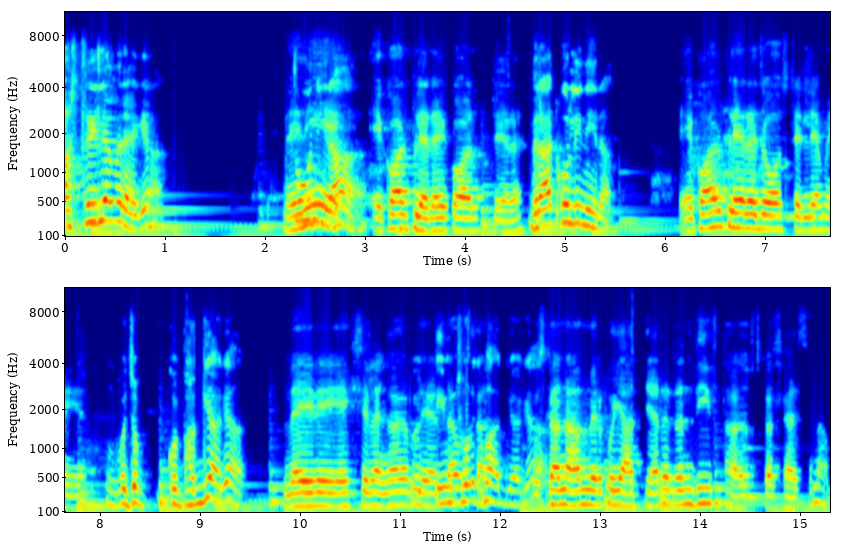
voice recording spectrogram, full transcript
ऑस्ट्रेलिया में रह गया। नहीं तो नहीं, रहा। एक और प्लेयर है एक और प्लेयर है। विराट कोहली नहीं रहा। एक और प्लेयर है जो ऑस्ट्रेलिया में ही है। वो जो कोई भाग गया क्या? नहीं नहीं एक श्रीलंका का प्लेयर टीम था छोड़ के भाग गया क्या? उसका नाम मेरे को याद नहीं आ रहा रणदीप था उसका शायद से नाम।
